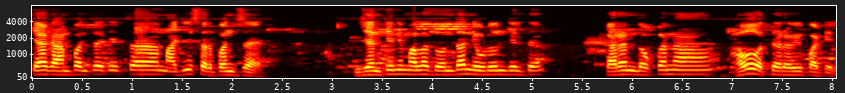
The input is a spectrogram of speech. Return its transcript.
त्या ग्रामपंचायतीचा माजी सरपंच आहे. जनतेने मला दोनदा निवडून दिलं तर कारण लोकांना हवं होतं रवी पाटील.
